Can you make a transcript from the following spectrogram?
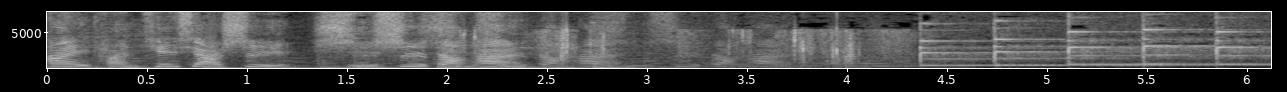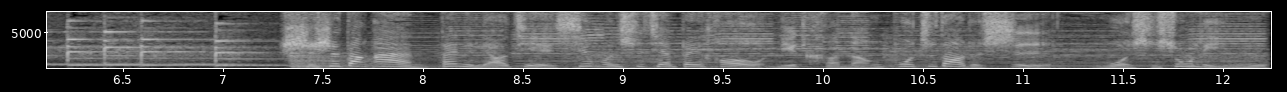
爱谈天下事，时事档案。时事档案时事档案带你了解新闻事件背后你可能不知道的事。我是舒玲。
